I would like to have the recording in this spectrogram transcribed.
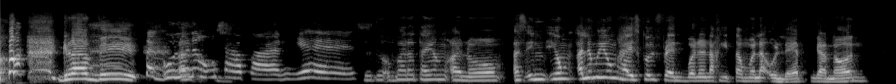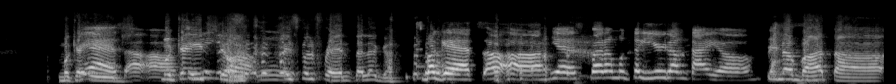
Grabe. Sa gulo ng usapan. Yes. Totoo, para tayong ano, as in, yung, alam mo yung high school friend mo na nakita mo na ulit, ganon? Magka-age. Yes, oo. Magka-age yun. high school friend talaga. Bagets, oo. Yes, parang magka-year lang tayo. Pinabata.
